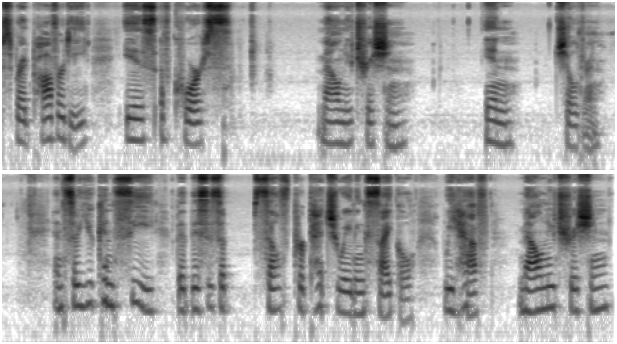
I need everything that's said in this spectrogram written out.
spread poverty is, of course, malnutrition in children. And so you can see that this is a self perpetuating cycle. We have malnutrition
